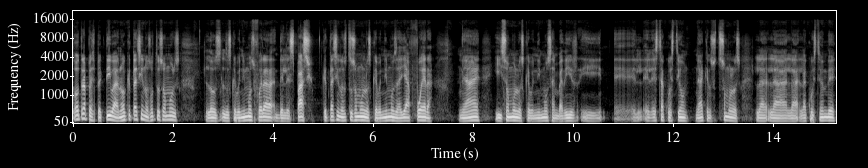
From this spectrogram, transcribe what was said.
otra perspectiva, ¿no? ¿Qué tal si nosotros somos los, los que venimos fuera del espacio? ¿Qué tal si nosotros somos los que venimos de allá afuera? Y somos los que venimos a invadir y, eh, esta cuestión, que nosotros somos los, la, cuestión de,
